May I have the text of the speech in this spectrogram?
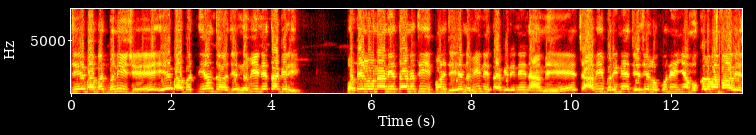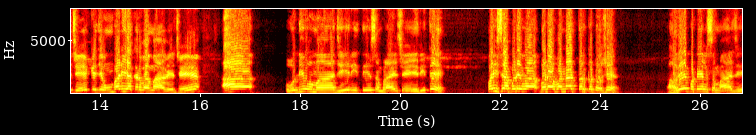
જે બાબત બની છે, એ બાબતની અંદર જે નવી નેતાગીરી, પટેલોના નેતા નથી, પણ જે નવી નેતાગીરીને નામે ચાવી ભરીને જે જે લોકોને અહીંયા મોકલવામાં આવે છે કે જે ઉંબાડિયા કરવામાં આવે છે, આ ઓડિયોમાં જે રીતે સંભળાય છે, એ રીતે પૈસા પડેવા, પડાવવાના જ તરકટો છે. હવે પટેલ સમાજે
